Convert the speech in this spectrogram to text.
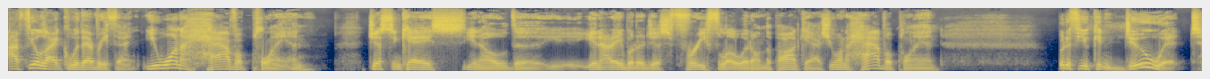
I feel like with everything, you want to have a plan just in case you know the you're not able to just free flow it on the podcast. You want to have a plan. But if you can do it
